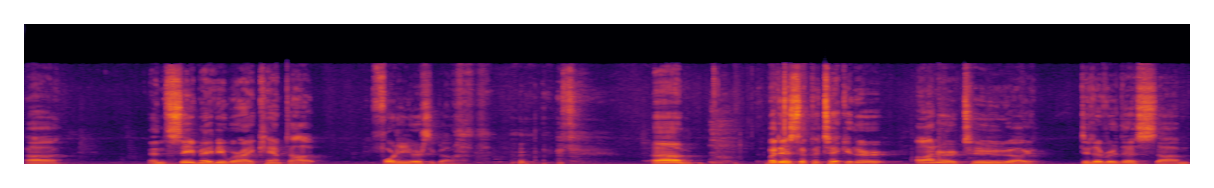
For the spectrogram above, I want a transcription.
uh, and see maybe where I camped out 40 years ago. um, but it's a particular honor to uh, deliver this um,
